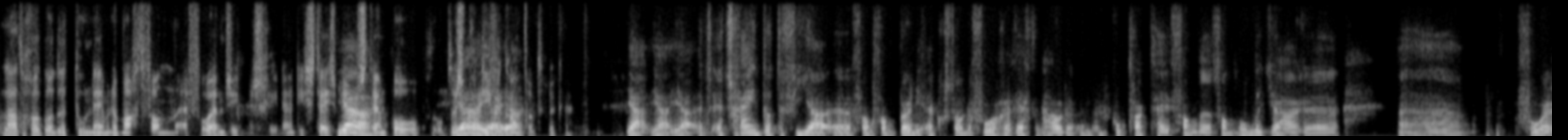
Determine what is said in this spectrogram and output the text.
Laat toch ook wel de toenemende macht van FOM zien misschien, hè? die steeds meer ja. stempel op, op de sportieve kant aan drukken. Ja, ja, ja. Het, het schijnt dat de VIA uh, van, van Bernie Ecclestone, de vorige rechtenhouder, een, een contract heeft van, uh, van 100 jaar uh, voor,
